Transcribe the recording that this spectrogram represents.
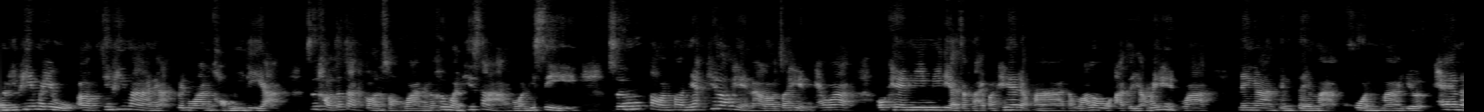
วันที่พี่มาอยู่เอ่อที่พี่มาเนี่ยเป็นวันของมีเดีย ซึ่งเขาจะจัดก่อนสองวันก็คือวันที่สามกับวันที่สี่ซึ่งตอนตอนเนี้ยที่เราเห็นนะเราจะเห็นแค่ว่าโอเคมีมีเดียจากหลายประเทศมา แต่ว่าเราอาจจะยังไม่เห็นว่าในงานเต็มๆอะคนมาเยอะแค่ไหน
